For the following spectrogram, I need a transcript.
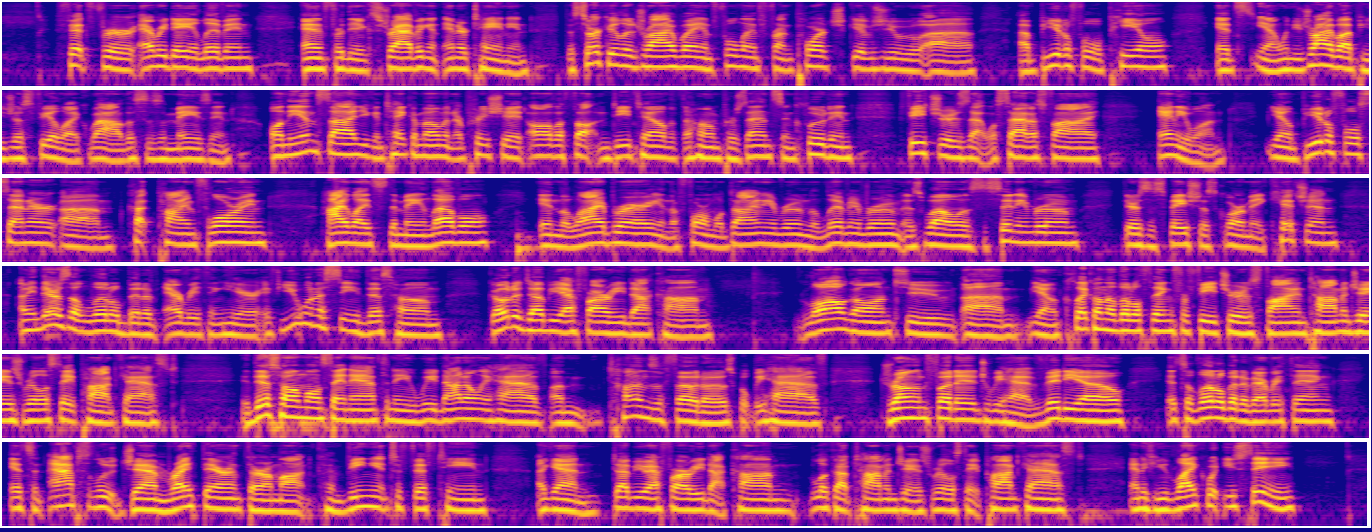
fit for everyday living and for the extravagant entertaining. The circular driveway and full length front porch gives you uh, a beautiful appeal. It's, you know, when you drive up, you just feel like, wow, this is amazing. On the inside, you can take a moment and appreciate all the thought and detail that the home presents, including features that will satisfy anyone. You know, beautiful center um, cut pine flooring highlights the main level in the library, in the formal dining room, the living room, as well as the sitting room. There's a spacious gourmet kitchen. I mean, there's a little bit of everything here. If you want to see this home, go to WFRE.com, log on to, um, you know, click on the little thing for features, find Tom and Jay's Real Estate Podcast. This home on St. Anthony, we not only have um, tons of photos, but we have drone footage, we have video. It's a little bit of everything. It's an absolute gem right there in Thurmont, convenient to 15. Again, WFRE.com. Look up Tom and Jay's Real Estate Podcast. And if you like what you see,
